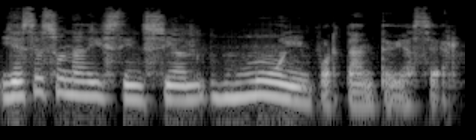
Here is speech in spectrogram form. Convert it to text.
Y esa es una distinción muy importante de hacer.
